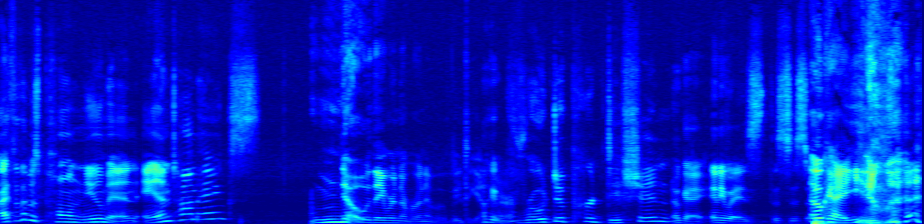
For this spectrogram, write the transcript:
I thought that was Paul Newman and Tom Hanks. No, they were never in a movie together. Okay, Road to Perdition. Okay, anyways, this is Okay, you know what?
